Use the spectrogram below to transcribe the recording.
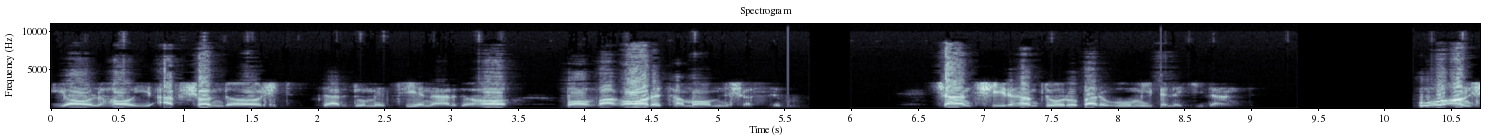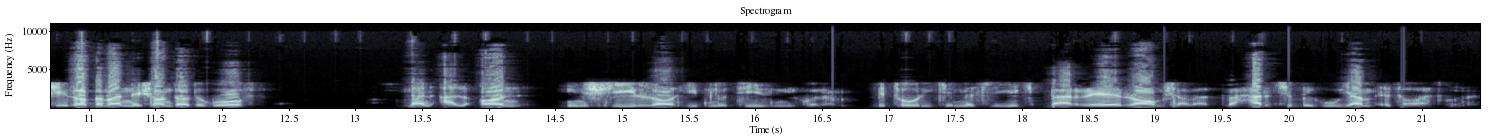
یالهایی افشان داشت در دو متری نرده ها با وقار تمام نشسته بود. چند شیر هم بر او میپلکیدند. او آن شیر را به من نشان داد و گفت من الان این شیر را هیپنوتیزم می کنم به طوری که مثل یک بره رام شود و هرچه بگویم اطاعت کند.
